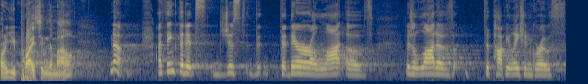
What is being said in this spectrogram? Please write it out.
Are you pricing them out? no. I think that it's just th- that there are a lot of, there's a lot of the population growth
